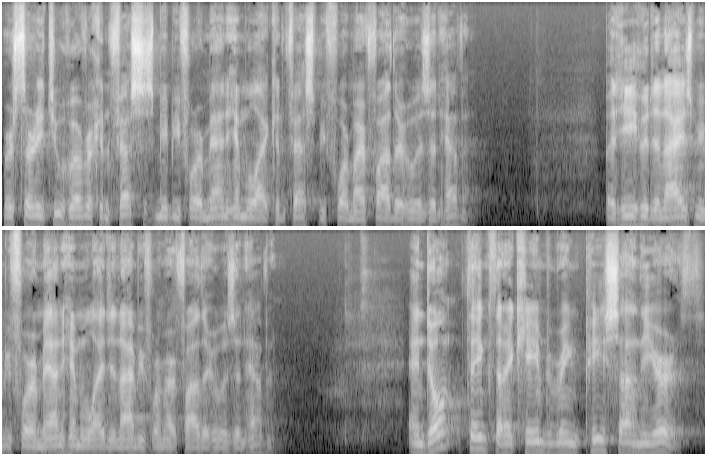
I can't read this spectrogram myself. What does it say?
Verse 32 Whoever confesses me before men, him will I confess before my Father who is in heaven. But he who denies me before men, him will I deny before my Father who is in heaven. And don't think that I came to bring peace on the earth.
